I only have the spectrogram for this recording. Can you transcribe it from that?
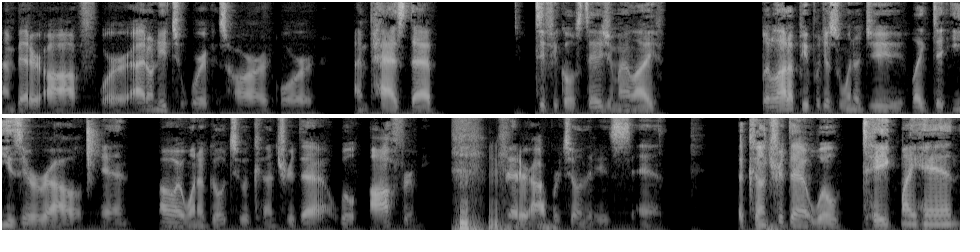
I'm better off, or I don't need to work as hard, or I'm past that difficult stage in my life. But a lot of people just want to do like the easier route and oh, I want to go to a country that will offer me better opportunities and a country that will take my hand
